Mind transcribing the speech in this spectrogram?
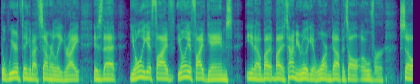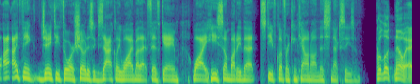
the weird thing about summer league, right? Is that you only get five, you only have five games. You know, by the, by the time you really get warmed up, it's all over. So I, I think JT Thor showed us exactly why by that fifth game, why he's somebody that Steve Clifford can count on this next season. Well, look, no, uh,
